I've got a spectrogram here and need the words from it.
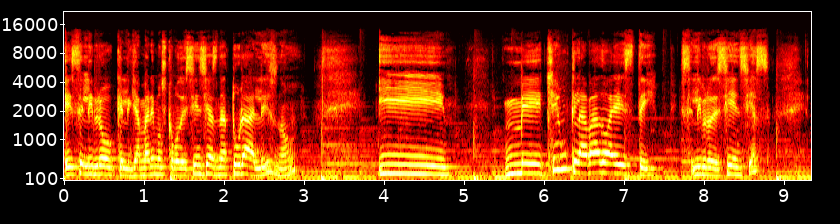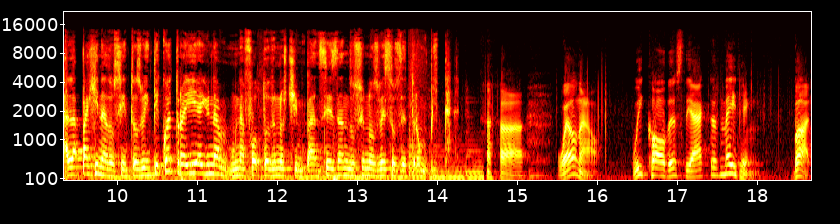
ese libro que le llamaremos como de ciencias naturales, ¿no? Y me eché un clavado a este, ese libro de ciencias, a la página 224. Ahí hay una, una foto de unos chimpancés dándose unos besos de trompita. well now, we call this the act of mating, but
